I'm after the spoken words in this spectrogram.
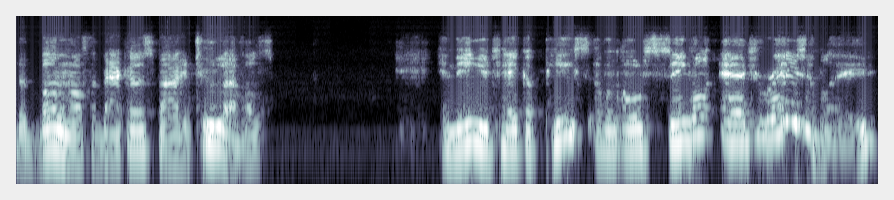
the bone off the back of the spine at two levels, and then you take a piece of an old single edge razor blade,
